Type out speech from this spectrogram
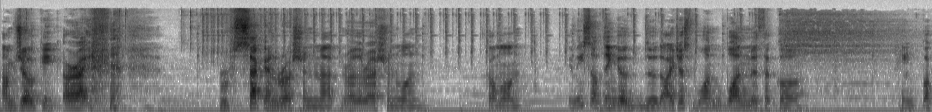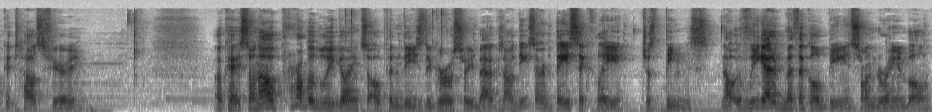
I'm joking. Alright. Second Russian map, or the Russian one. Come on. Give me something good, dude. I just want one mythical. Paint Bucket House Fury. Okay, so now probably going to open these, the grocery bags. Now these are basically just beans. Now if we get mythical beans from the rainbow,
